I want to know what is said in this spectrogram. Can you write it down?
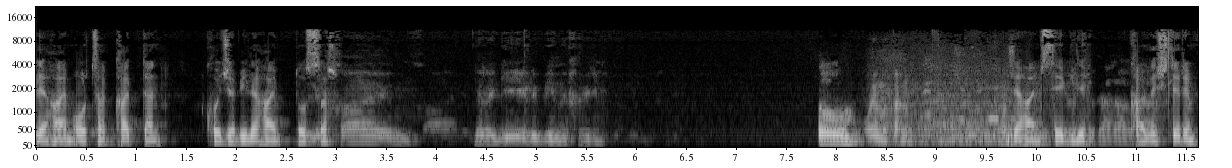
Lehaim ortak kalpten koca bir Lehaim dostlar. Oh. Lehaim sevgili kardeşlerim.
